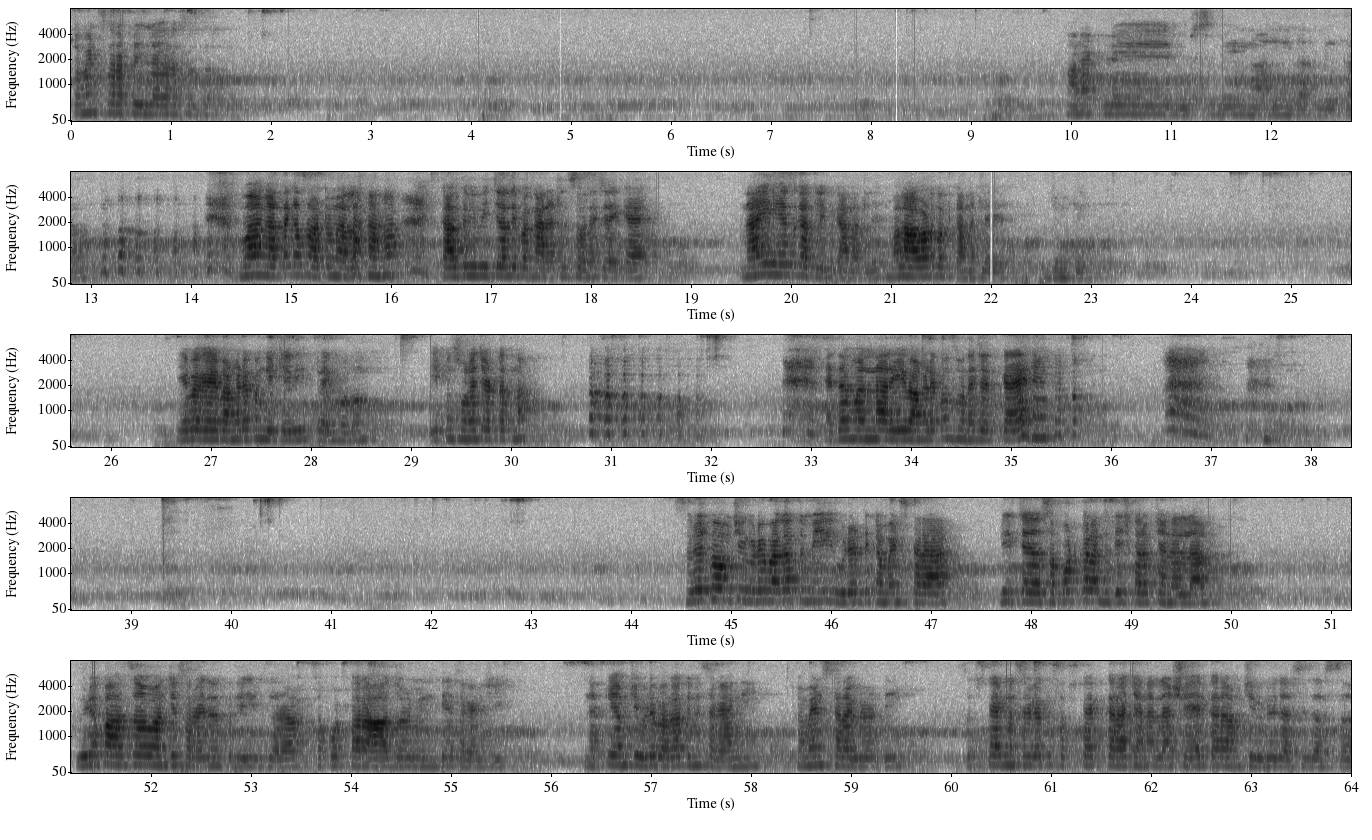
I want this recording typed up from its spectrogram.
कमेंट करा प्लीज लावर असेल तर कानातले दुसरे नाही घातले का? मग आता कसं आठवण आला? काल तुम्ही विचारले पण कानातले सोन्याचे आहे काय? नाही हेच घातले मी कानातले. मला आवडतात कानातले झुमके. हे बघा हे बांगड्या पण घेतलेली ट्रेनमधून हे पण सोन्याचे वाटतात ना? आता म्हणणार हे बांगड्या पण सोन्याचे आहेत काय? सुरेश भाऊ आमचे व्हिडिओ बघा तुम्ही. व्हिडिओवरती कमेंट्स करा. प्लीज सपोर्ट करा नितेश परब चॅनलला व्हिडिओ पाहत जाऊ आमचे सर्वजण प्लीज जरा सपोर्ट करा. आज जोड विनंती आहे सगळ्यांशी नक्की आमचे व्हिडिओ बघा तुम्ही सगळ्यांनी. कमेंट्स करा व्हिडिओवरती सबस्क्राईब नसेल का तर सबस्क्राईब करा चॅनलला शेअर करा आमचे व्हिडिओ जास्तीत जास्त.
